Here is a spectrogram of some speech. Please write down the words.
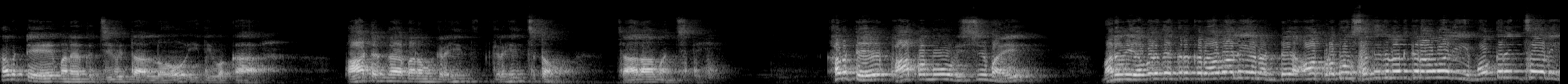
కాబట్టి మన యొక్క జీవితాల్లో ఇది ఒక పాఠంగా మనం గ్రహి గ్రహించటం చాలా మంచిది. కాబట్టి పాపము విషయమై మనం ఎవరి దగ్గరకు రావాలి అని అంటే ఆ ప్రభు సన్నిధిలోనికి రావాలి మోకరించాలి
